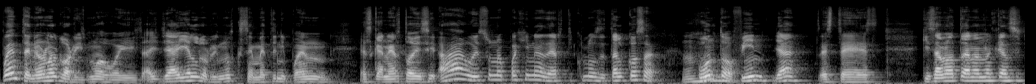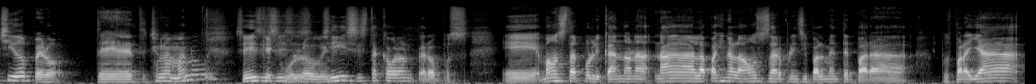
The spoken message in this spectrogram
pueden tener un algoritmo, güey. Hay- ya hay algoritmos que se meten y pueden escanear todo y decir, ah, güey, es una página de artículos de tal cosa. Punto, fin, ya. Este, es- quizá no te dan un alcance chido, pero te, te echan la mano, güey. Sí, sí, Qué sí, culo, sí, sí, sí está cabrón, pero pues eh, vamos a estar publicando na- na- la página la vamos a usar principalmente para pues para ya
